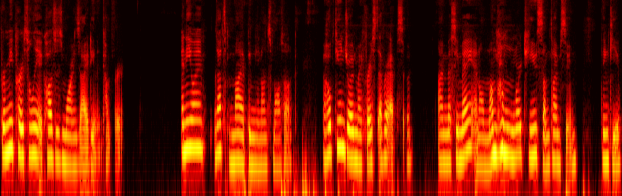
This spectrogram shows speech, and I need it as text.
For me personally, it causes more anxiety than comfort. Anyway, that's my opinion on small talk. I hope you enjoyed my first ever episode. I'm Messy May, and I'll mumble more to you sometime soon. Thank you.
